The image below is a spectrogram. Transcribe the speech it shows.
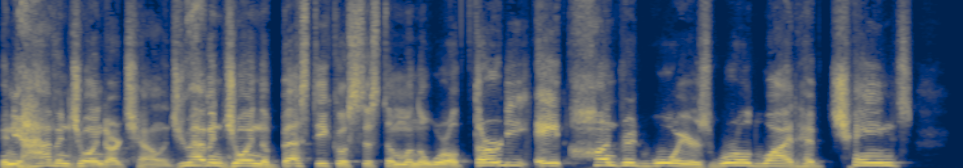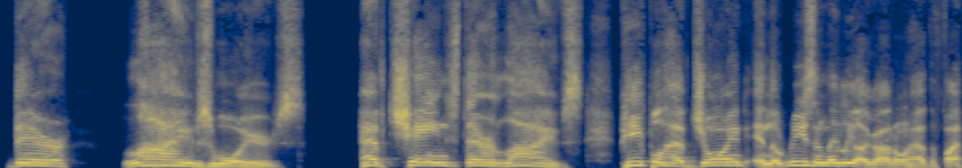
and you haven't joined our challenge, you haven't joined the best ecosystem in the world. 3,800 warriors worldwide have changed their lives, warriors have changed their lives. People have joined, and the reason they leave, like, I don't have the fun.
